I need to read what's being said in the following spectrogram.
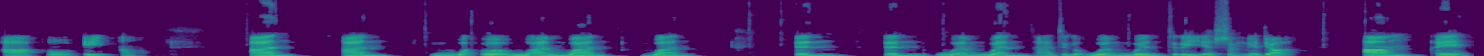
r o a 啊，an an u 呃 u an one one n n u n one 啊，这个 u n one 这个也省略掉了。an，哎，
